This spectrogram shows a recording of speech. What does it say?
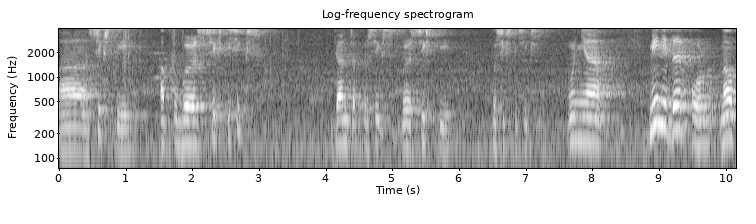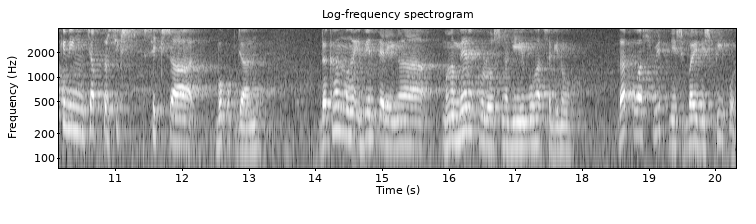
uh, 60 up to verse 66. John chapter 6, verse 60 to 66. Ngunya, many therefore, now kining chapter 6, 6 sa book of John, daghang mga inventory nga mga miraculous nga gihibuhat sa Ginoo. That was witnessed by these people.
